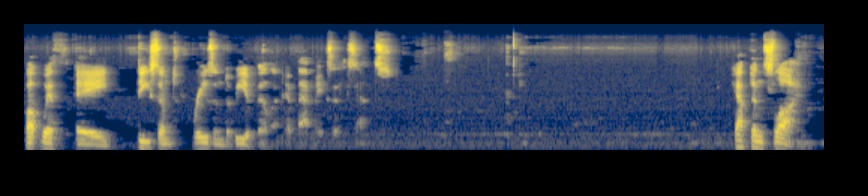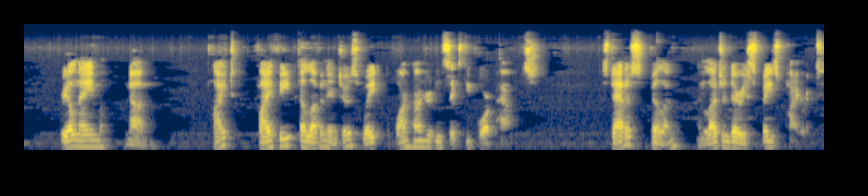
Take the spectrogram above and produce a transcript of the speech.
but with a decent reason to be a villain, if that makes any sense. Captain Slyme. Real name, none. Height, 5 feet 11 inches, weight 164 pounds. Status villain and legendary space pirate.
